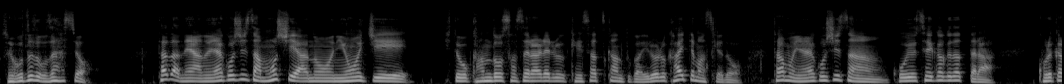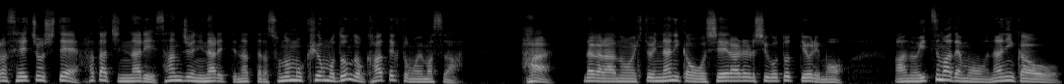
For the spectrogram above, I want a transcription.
そういうことでございますよ。ただねあのややこしいさんもしあの日本一人を感動させられる警察官とかいろいろ書いてますけど多分ややこしいさんこういう性格だったらこれから成長して二十歳になり30になりってなったらその目標もどんどん変わっていくと思いますわ。はい。だからあの人に何かを教えられる仕事ってよりもあのいつまでも何かを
